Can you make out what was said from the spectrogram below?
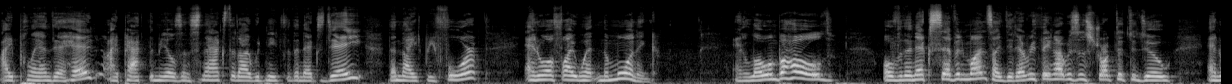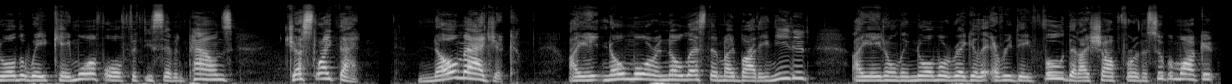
I planned ahead. I packed the meals and snacks that I would need for the next day, the night before, and off I went in the morning. And lo and behold, over the next seven months, I did everything I was instructed to do, and all the weight came off, all 57 pounds, just like that. No magic. I ate no more and no less than my body needed. I ate only normal, regular, everyday food that I shop for in the supermarket.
